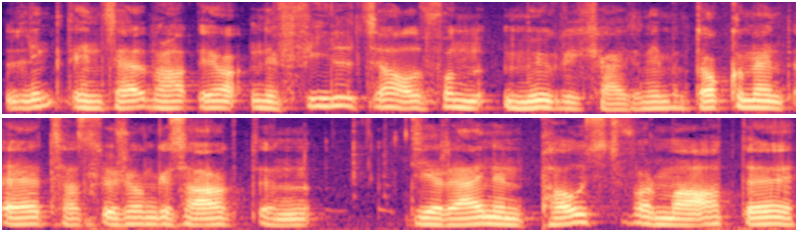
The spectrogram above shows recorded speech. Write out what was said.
LinkedIn selber hat ja eine Vielzahl von Möglichkeiten. Im Document Ads hast du schon gesagt, die reinen Postformate,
